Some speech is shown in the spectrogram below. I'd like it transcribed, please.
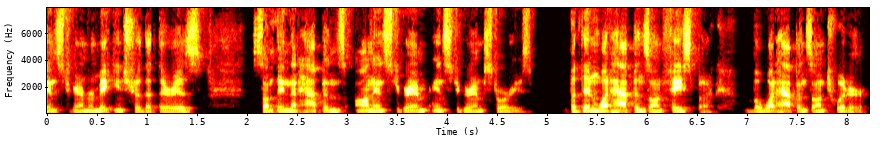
Instagram or making sure that there is something that happens on Instagram, Instagram stories. But then what happens on Facebook? But what happens on Twitter?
